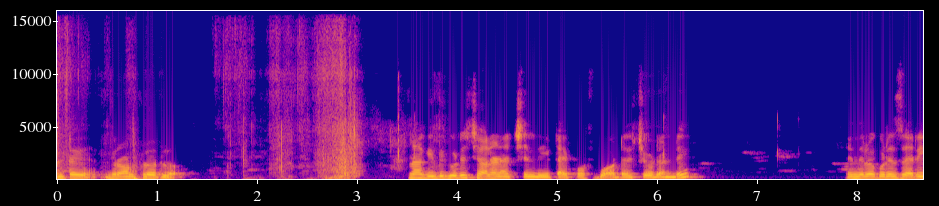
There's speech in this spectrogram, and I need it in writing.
అంటే గ్రౌండ్ ఫ్లోర్లో నాకు ఇది కూడా చాలా నచ్చింది ఈ టైప్ ఆఫ్ బార్డర్ చూడండి. ఇందులో కూడా జరీ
